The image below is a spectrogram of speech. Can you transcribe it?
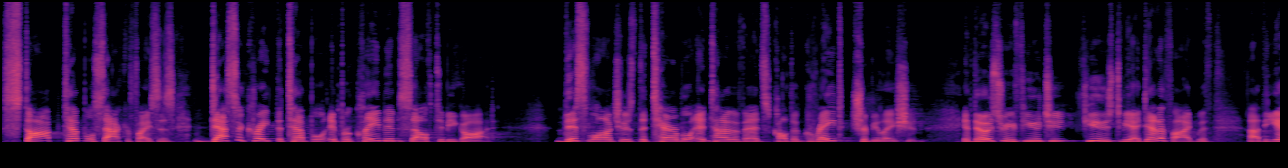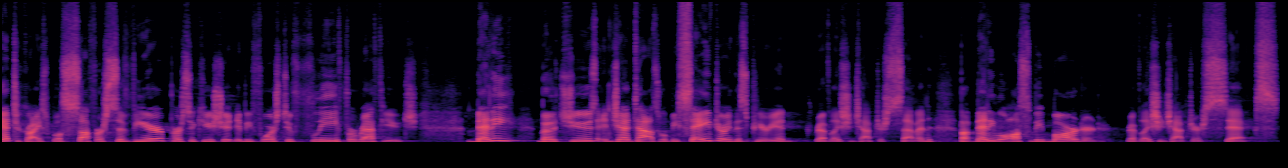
stop temple sacrifices, desecrate the temple, and proclaim himself to be God. This launches the terrible end time events called the Great Tribulation. And those who refuse to, refuse to be identified with uh, the Antichrist will suffer severe persecution and be forced to flee for refuge. Many, both Jews and Gentiles, will be saved during this period, Revelation chapter 7, but many will also be martyred, Revelation chapter 6.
